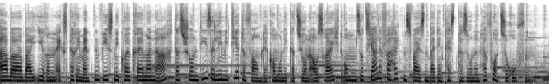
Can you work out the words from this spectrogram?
Aber bei ihren Experimenten wies Nicole Krämer nach, dass schon diese limitierte Form der Kommunikation ausreicht, um soziale Verhaltensweisen bei den Testpersonen hervorzurufen.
